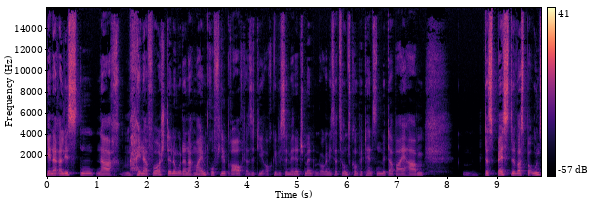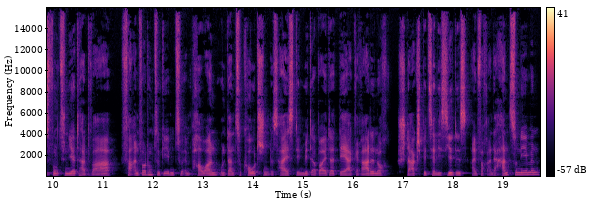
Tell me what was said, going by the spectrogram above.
Generalisten nach meiner Vorstellung oder nach meinem Profil braucht, also die auch gewisse Management- und Organisationskompetenzen mit dabei haben. Das Beste, was bei uns funktioniert hat, war Verantwortung zu geben, zu empowern und dann zu coachen. Das heißt, den Mitarbeiter, der gerade noch stark spezialisiert ist, einfach an der Hand zu nehmen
